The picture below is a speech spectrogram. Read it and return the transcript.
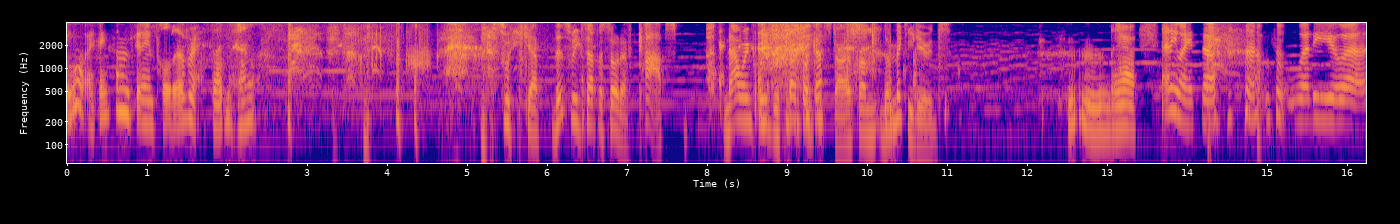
Oh, I think someone's getting pulled over outside my house. this week, ep- this week's episode of Cops now includes a special guest star from the Mickey Dudes. Mm, there. Anyway, so what do you uh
